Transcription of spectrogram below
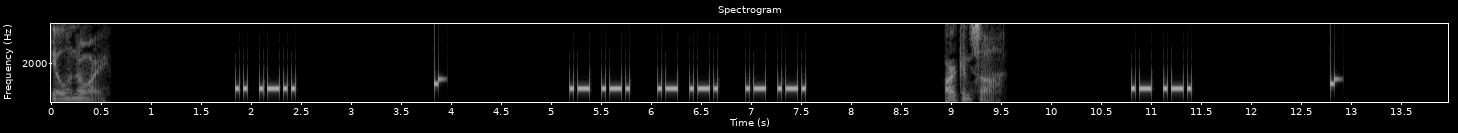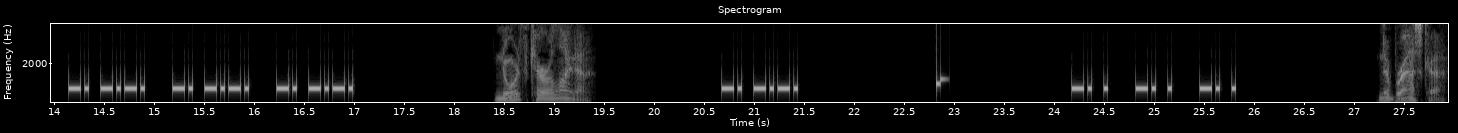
Illinois. Arkansas. North Carolina. Nebraska.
